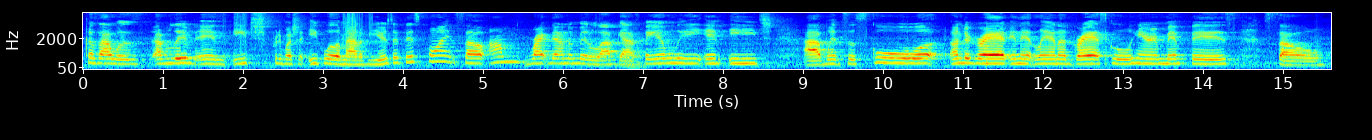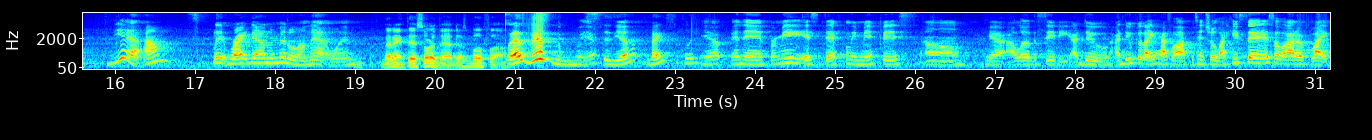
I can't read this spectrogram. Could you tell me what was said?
because I was I've lived in each pretty much an equal amount of years at this point. So I'm right down the middle. I've got family in each. I went to school, undergrad in Atlanta, grad school here in Memphis. So yeah, I'm split right down the middle on that one. That ain't this or that, that's both of them. That's this Yeah. yeah, basically. Yep. And then for me, it's definitely Memphis. Um, yeah, I love the city. I do. I do feel like it has a lot of potential. Like he said, it's a lot of like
